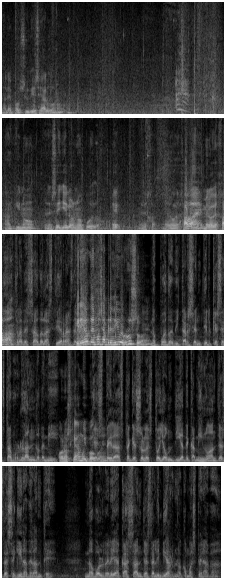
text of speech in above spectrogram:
¿Vale? Por si hubiese algo, ¿no? Aquí no, en ese hielo no puedo Eh, me, deja, me lo dejaba, ¿eh? Me lo dejaba atravesado las tierras de Creo que hemos aprendido ruso, ¿eh? No puedo evitar sentir que se está burlando de mí O nos queda muy poco, que ¿eh? espera hasta que solo estoy a un día de camino antes de seguir adelante No volveré a casa antes del invierno como esperaba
